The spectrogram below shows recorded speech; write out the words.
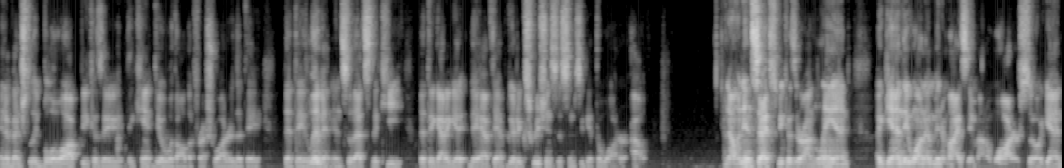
and eventually blow up because they, they can't deal with all the fresh water that they that they live in. And so that's the key that they got to get. They have to have good excretion systems to get the water out. Now in insects, because they're on land, Again, they want to minimize the amount of water. So again,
